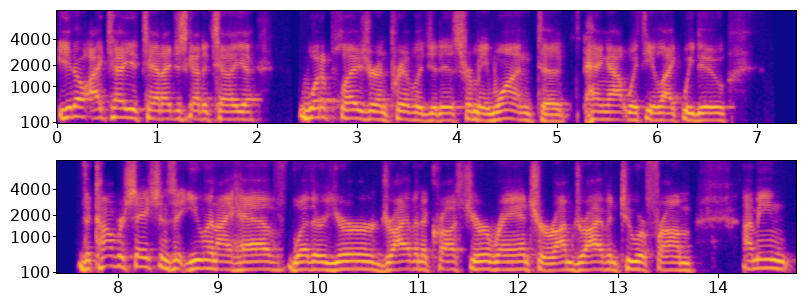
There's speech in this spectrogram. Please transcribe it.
You know, I tell you, Ted, I just got to tell you, what a pleasure and privilege it is for me, one, to hang out with you like we do the conversations that you and I have, whether you're driving across your ranch or I'm driving to or from, I mean,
